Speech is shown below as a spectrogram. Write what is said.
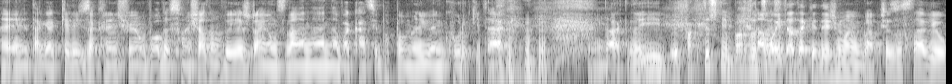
e, tak jak kiedyś zakręciłem wodę sąsiadom wyjeżdżając na, na, na wakacje, bo pomyliłem kurki, tak? tak, no i faktycznie bardzo A często... A mój tata kiedyś moją babcię zostawił,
